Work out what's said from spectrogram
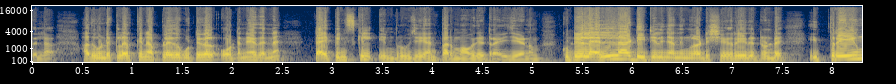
പറ്റത്തില്ല അതുകൊണ്ട് ക്ലർക്കിന് അപ്ലൈ ചെയ്ത കുട്ടികൾ ഉടനെ തന്നെ ടൈപ്പിംഗ് സ്കിൽ ഇമ്പ്രൂവ് ചെയ്യാൻ പരമാവധി ട്രൈ ചെയ്യണം. കുട്ടികളുടെ എല്ലാ ഡീറ്റെയിലും ഞാൻ നിങ്ങളായിട്ട് ഷെയർ ചെയ്തിട്ടുണ്ട്. ഇത്രയും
